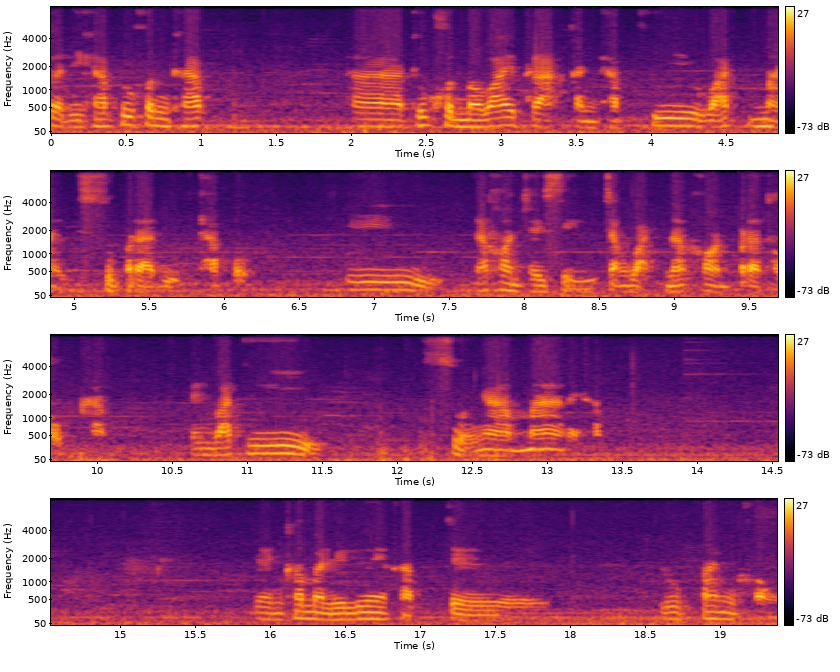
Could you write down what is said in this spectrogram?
สวัสดีครับทุกคนครับพาทุกคนมาไหว้พระกันครับ ที่วัดใหม่สุประดิษฐ์ครับผมที่นครชัยศรีจังหวัดนครปฐมครับ เป็นวัดที่สวยงามมากเลยครับ เดินเข้ามาเรื่อยๆครับ เจอรูปปั้นของ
